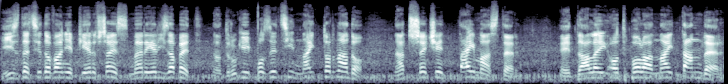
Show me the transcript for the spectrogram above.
I zdecydowanie pierwsza jest Mary Elizabeth. Na drugiej pozycji Night Tornado. Na trzeciej Time Master. Y, Dalej od pola Night Thunder.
